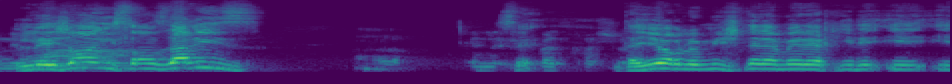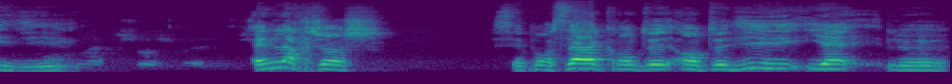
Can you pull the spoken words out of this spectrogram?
les gens ils s'en zarisent. D'ailleurs, le Mishneh Lamelech, il, il, il dit En l'archoche. C'est pour ça qu'on te, on te dit il y, a le,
